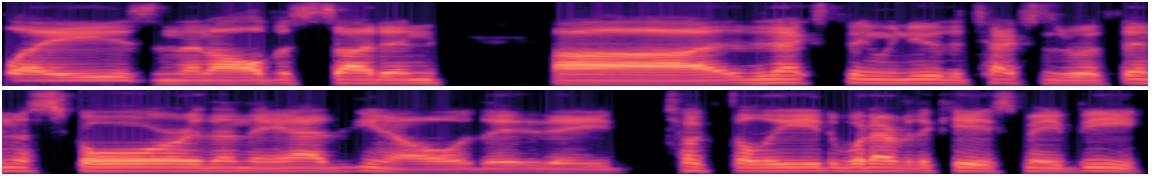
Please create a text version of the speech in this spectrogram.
plays. And then all of a sudden, uh, the next thing we knew, the Texans were within a score. Then they had, you know, they they took the lead, whatever the case may be.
